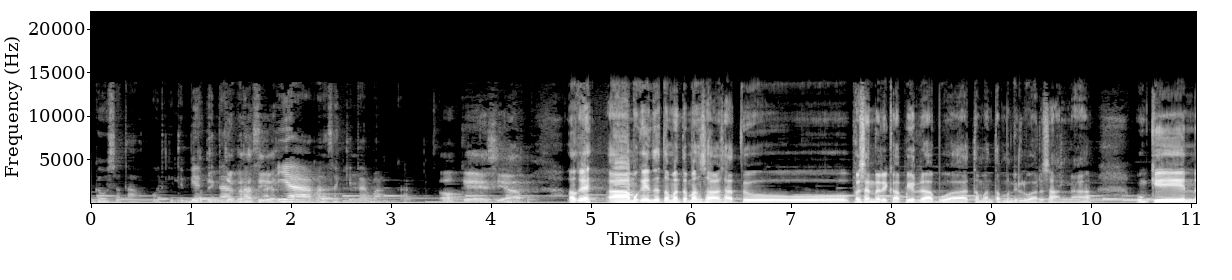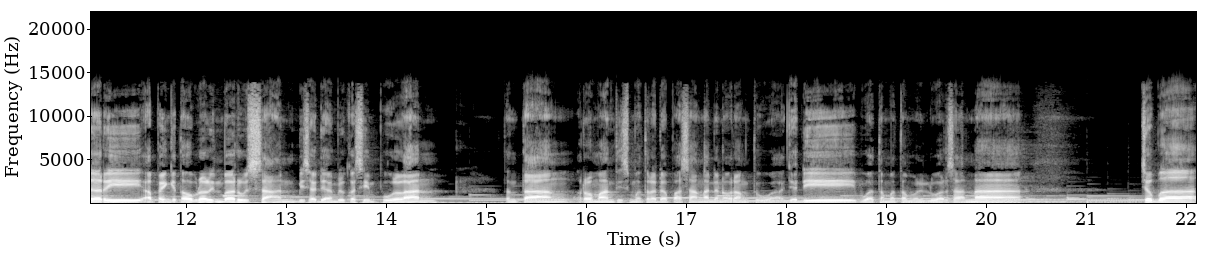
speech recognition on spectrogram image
nggak usah takut gitu biar Penting kita jaga merasa hati ya? iya merasa kita bangga Oke, siap. Oke, uh, mungkin itu teman-teman salah satu pesan dari Kapirda buat teman-teman di luar sana. Mungkin dari apa yang kita obrolin barusan bisa diambil kesimpulan tentang romantisme terhadap pasangan dan orang tua. Jadi buat teman-teman di luar sana coba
